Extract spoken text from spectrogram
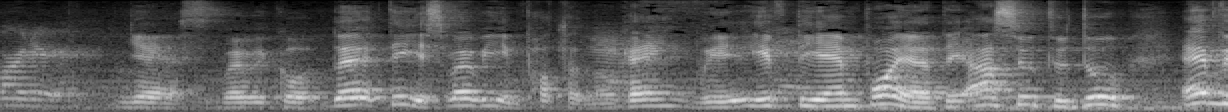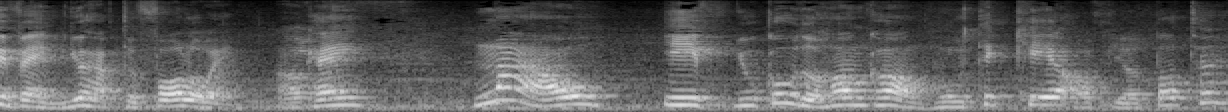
order. Yes, very good. That, this is very important, Yes. okay? We, if Yes. the employer, they ask you to do everything, you have to follow it, okay? Now, if you go to Hong Kong, who take care of your daughter?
